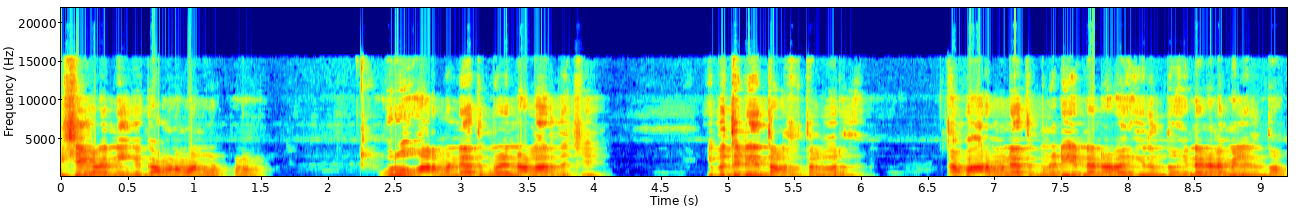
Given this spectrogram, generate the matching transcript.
விஷயங்களை நீங்கள் கவனமாக நோட் பண்ணணும். ஒரு அரை மணி நேரத்துக்கு முன்னாடி நல்லா இருந்துச்சு. இப்போ திடீர்னு தலை சுத்தல் வருது. அப்போ அரை மணி நேரத்துக்கு முன்னாடி என்ன நட இருந்தோம் என்ன நிலைமையில் இருந்தோம்?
